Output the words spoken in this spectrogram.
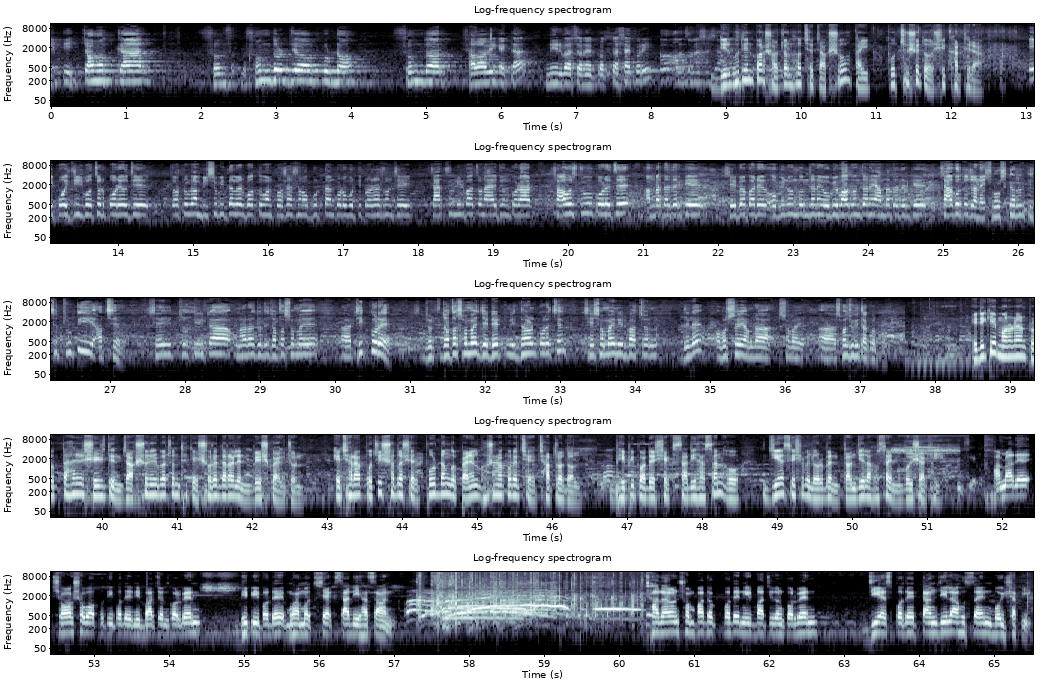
একটি চমৎকার সৌন্দর্যপূর্ণ সুন্দর স্বাভাবিক একটা নির্বাচনের প্রত্যাশা করি। দীর্ঘদিন পর সচল হচ্ছে চাকসু তাই উচ্ছ্বসিত শিক্ষার্থীরা। এই পঁয়ত্রিশ বছর পরেও যে চট্টগ্রাম বিশ্ববিদ্যালয়ের বর্তমান প্রশাসন অভ্যুত্থান পরবর্তী প্রশাসন সেই চাকসু নির্বাচন আয়োজন করার সাহসটুকু করেছে। আমরা তাদেরকে সেই ব্যাপারে অভিনন্দন জানাই অভিবাদন জানাই আমরা তাদেরকে স্বাগত জানাই। সংস্কারের কিছু ত্রুটি আছে। সেই ত্রুটিটা ওনারা যদি যথাসময়ে ঠিক করে যথাসময়ে যে ডেট নির্ধারণ করেছেন সেই সময় নির্বাচন দিলে অবশ্যই আমরা সবাই সহযোগিতা করব। এদিকে মনোনয়ন প্রত্যাহারের শেষ দিন জাকসু নির্বাচন থেকে সরে দাঁড়ালেন বেশ কয়েকজন। এছাড়া পঁচিশ সদস্যের পূর্ণাঙ্গ প্যানেল ঘোষণা করেছে ছাত্রদল। ভিপি পদে শেখ সাদি হাসান ও জিএস হিসেবে লড়বেন তানজিলা হোসেন বৈশাখী। আমাদের সহসভাপতি পদে নির্বাচন করবেন ভিপি পদে মোহাম্মদ শেখ সাদি হাসান। সাধারণ সম্পাদক পদে নির্বাচন করবেন জিএস পদে তানজিলা হুসাইন বৈশাখী।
